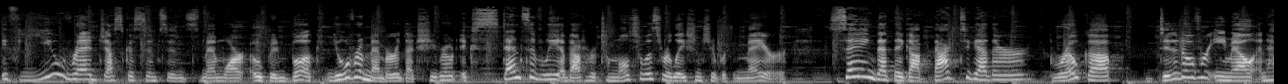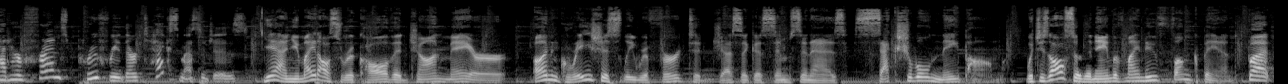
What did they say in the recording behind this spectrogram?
if you read Jessica Simpson's memoir Open Book, you'll remember that she wrote extensively about her tumultuous relationship with Mayer saying that they got back together, broke up, did it over email, and had her friends proofread their text messages. Yeah, and you might also recall that John Mayer ungraciously referred to Jessica Simpson as sexual napalm, which is also the name of my new funk band. But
